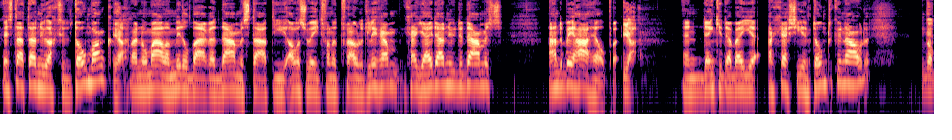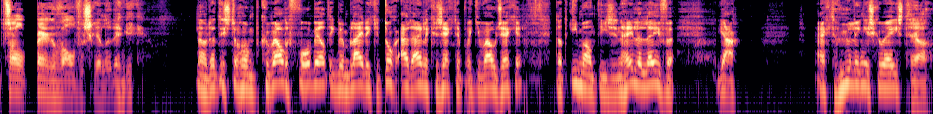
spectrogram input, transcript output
Jij staat daar nu achter de toonbank, Ja. waar normaal een middelbare dame staat die alles weet van het vrouwelijk lichaam. Ga jij daar nu de dames aan de BH helpen? ja. En denk je daarbij je agressie in toom te kunnen houden? Dat zal per geval verschillen, denk ik. Nou, dat is toch een geweldig voorbeeld. Ik ben blij dat je toch uiteindelijk gezegd hebt wat je wou zeggen. Dat iemand die zijn hele leven, ja, echt huurling is geweest. Ja.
